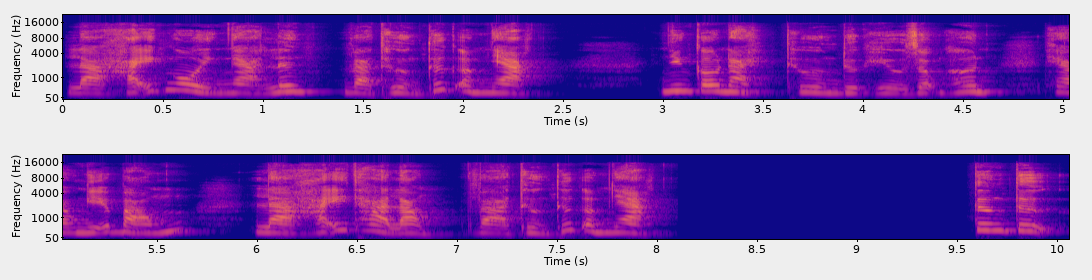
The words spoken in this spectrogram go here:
là hãy ngồi ngả lưng và thưởng thức âm nhạc, nhưng câu này thường được hiểu rộng hơn theo nghĩa bóng là hãy thả lỏng và thưởng thức âm nhạc. Tương tự,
